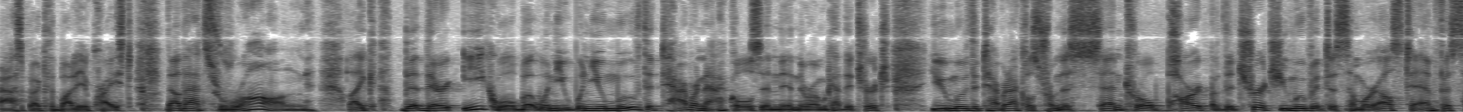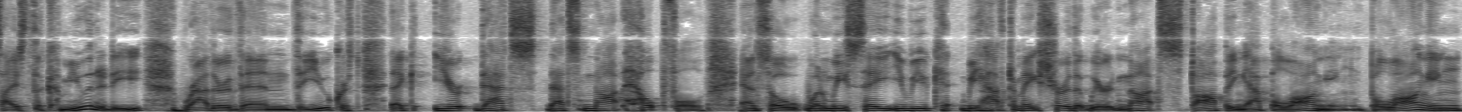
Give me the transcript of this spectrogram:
aspect of the body of Christ. Now that's wrong. Like that they're equal, but when you when you move the tabernacles in, in the Roman Catholic Church, you move the tabernacles from the central part of the church, you move it to somewhere else to emphasize the community rather than the Eucharist. Like you're that's that's not helpful. And so when we say you, you can, we have to make sure that we're not stopping at belonging. Belonging,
